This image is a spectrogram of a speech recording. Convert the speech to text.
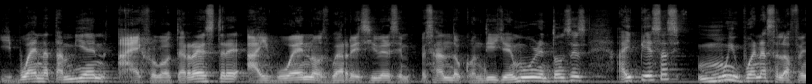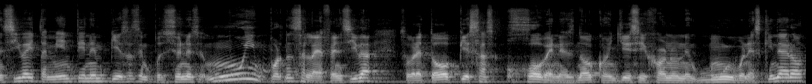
y buena también. Hay juego terrestre, hay buenos wide receivers empezando con DJ Moore. Entonces hay piezas muy buenas a la ofensiva y también tienen piezas en posiciones muy importantes a la defensiva, sobre todo piezas jóvenes, ¿no? Con Jesse Horn, un muy buen esquinero,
